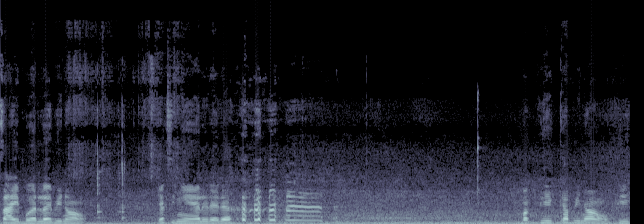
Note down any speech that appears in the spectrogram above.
ใส่เบิดเลยพี่น้องยักสิแหง่เลยเด้อเด้อบักพริกครับพี่น้องบักพริก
